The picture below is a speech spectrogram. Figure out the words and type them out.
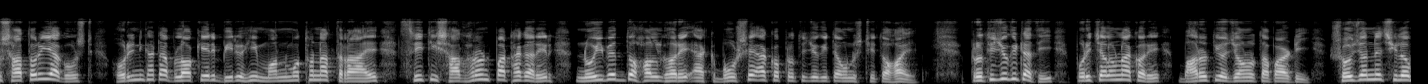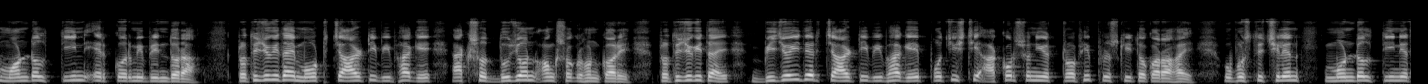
সতেরোই আগস্ট হরিণঘাটা ব্লকের বিরোহী মন্মথনাথ রায় স্মৃতি সাধারণ পাঠাগারের নৈবেদ্য হলঘরে এক বসে আঁকো প্রতিযোগিতা অনুষ্ঠিত হয়। প্রতিযোগিতাটি পরিচালনা করে ভারতীয় জনতা পার্টি। সৌজন্যে ছিল মণ্ডল তিন এর কর্মীবৃন্দরা। প্রতিযোগিতায় মোট চারটি বিভাগে একশো দুজন অংশগ্রহণ করে। প্রতিযোগিতায় বিজয়ীদের চারটি বিভাগে পঁচিশটি আকর্ষণীয় ট্রফি পুরস্কৃত করা হয়। উপস্থিত ছিলেন মণ্ডল তিনের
